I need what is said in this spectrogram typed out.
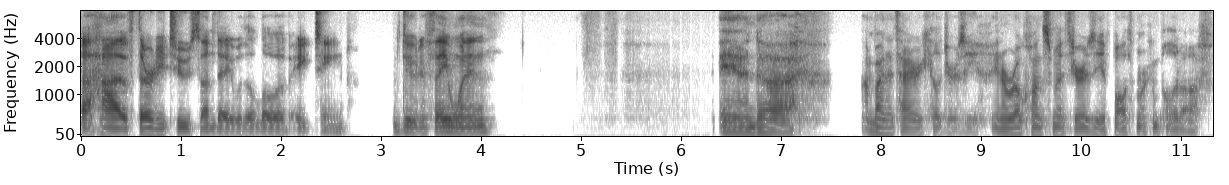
a high of 32 Sunday with a low of 18. Dude, if they win, and uh I'm buying a Tyreek Hill jersey and a Roquan Smith jersey if Baltimore can pull it off.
